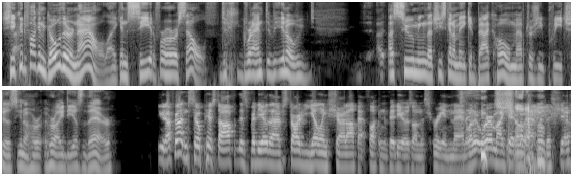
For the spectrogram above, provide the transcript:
She could fucking go there now like and see it for herself. Grant you know assuming that she's gonna make it back home after she preaches you know her, her ideas there Dude, I've gotten so pissed off at this video that I've started yelling "shut up" at fucking videos on the screen, man. What, where am I getting Shut at up. with this show?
